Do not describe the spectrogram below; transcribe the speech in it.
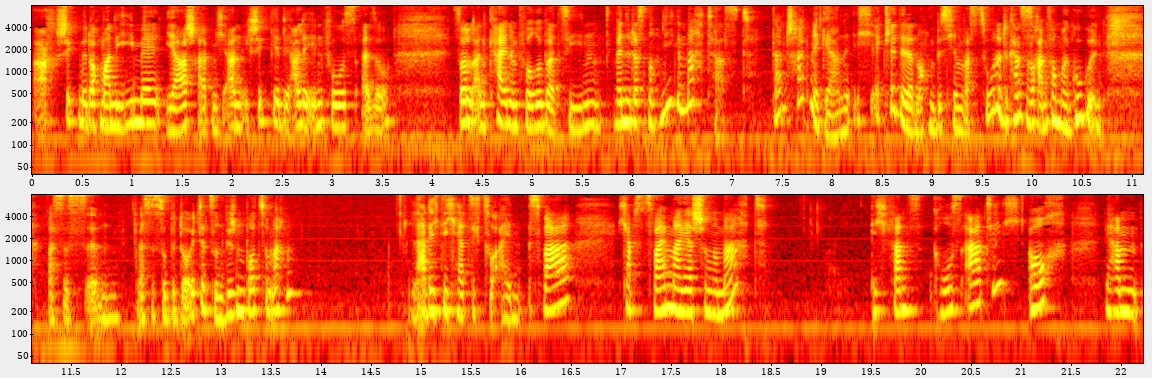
ach, schick mir doch mal eine E-Mail, ja, schreib mich an, ich schicke dir alle Infos. Also soll an keinem vorüberziehen. Wenn du das noch nie gemacht hast, dann schreib mir gerne. Ich erkläre dir da noch ein bisschen was zu. Oder du kannst es auch einfach mal googeln, was es, ähm, was es so bedeutet, so ein Vision Board zu machen. Lade ich dich herzlich zu ein. Es war, ich habe es zweimal ja schon gemacht. Ich fand es großartig. Auch wir haben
